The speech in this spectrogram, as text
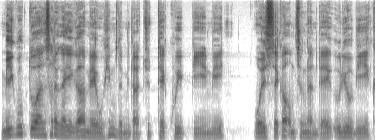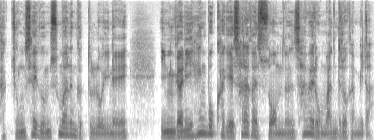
미국 또한 살아가기가 매우 힘듭니다. 주택 구입비 및 월세가 엄청난데 의료비, 각종 세금, 수많은 것들로 인해 인간이 행복하게 살아갈 수 없는 사회로 만들어갑니다.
